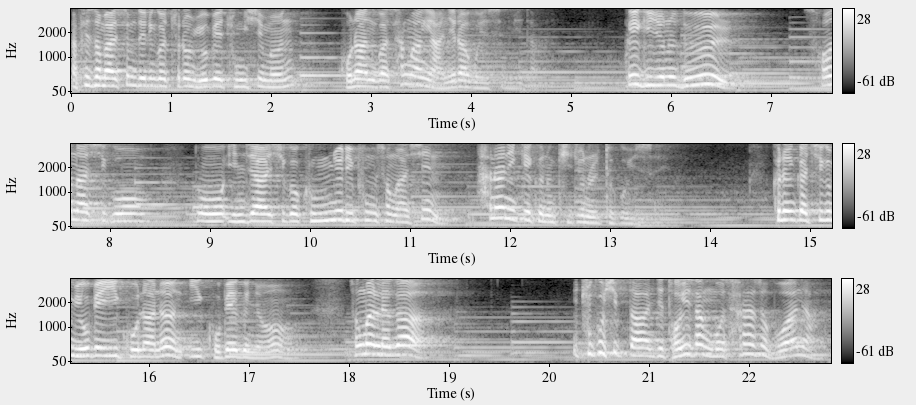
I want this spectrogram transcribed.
앞에서 말씀드린 것처럼 욥의 중심은 고난과 상황이 아니라고 했습니다. 그의 기준은 늘 선하시고 또 인자하시고 극률이 풍성하신 하나님께 그는 기준을 두고 있어요. 그러니까 지금 욥의 이 고난은 이 고백은요. 정말 내가 죽고 싶다. 이제 더 이상 뭐 살아서 뭐 하냐.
